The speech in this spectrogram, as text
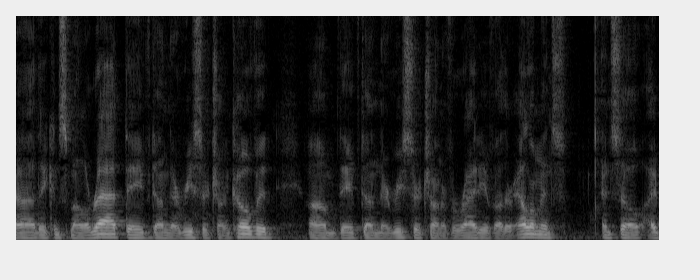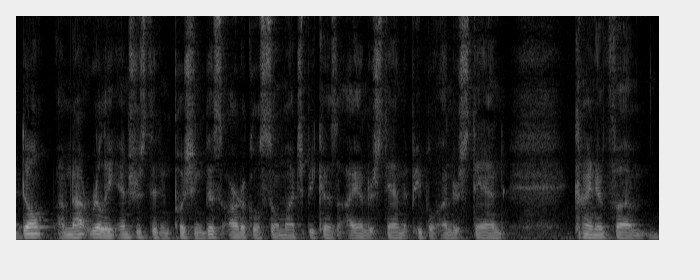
Uh, they can smell a rat. They've done their research on COVID. Um, they've done their research on a variety of other elements. And so I don't, I'm not really interested in pushing this article so much because I understand that people understand kind of um,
